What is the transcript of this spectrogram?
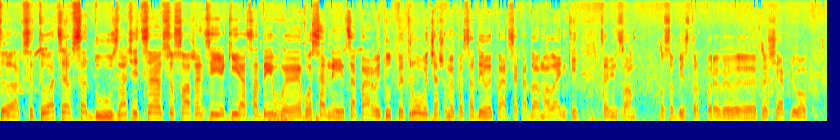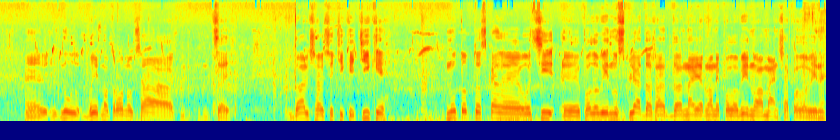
Так, ситуація в саду. Значить, це все саджанці, які я садив е, восени. Це перший тут Петровича, що ми посадили персика, да, маленький. Це він сам особисто е, прищеплював. Е, Ну, видно, тронувся цей. Далі ось тільки-тільки. Ну, тобто, оці е, половину сплять, навіть, не половину, а менше половини.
